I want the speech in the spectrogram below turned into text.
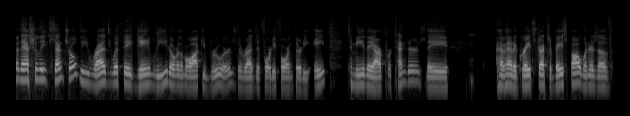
The National League Central, the Reds with a game lead over the Milwaukee Brewers. The Reds at 44 and 38. To me, they are pretenders. They have had a great stretch of baseball, winners of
